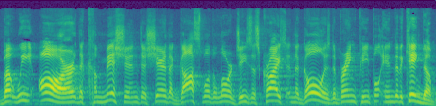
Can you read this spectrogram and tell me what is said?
but we are the commission to share the gospel of the Lord Jesus Christ, and the goal is to bring people into the kingdom.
